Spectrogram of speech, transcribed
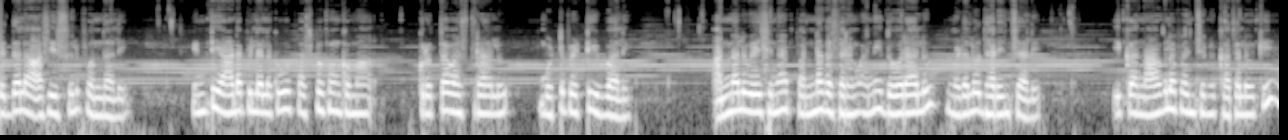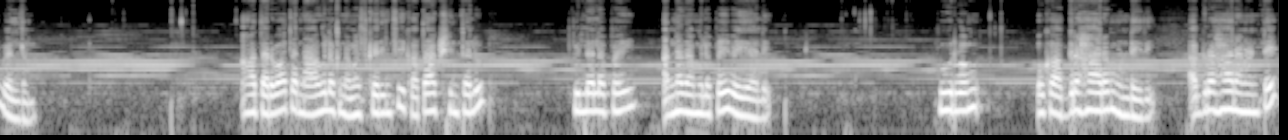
పెద్దల ఆశీస్సులు పొందాలి. ఇంటి ఆడపిల్లలకు పసుపు కుంకుమ క్రొత్త వస్త్రాలు బొట్టు పెట్టి ఇవ్వాలి. అన్నలు వేసిన పన్నగసరం అని దూరాలు మెడలో ధరించాలి. ఇక నాగుల పంచమి కథలోకి వెళ్దాం. ఆ తర్వాత నాగులకు నమస్కరించి కథాక్షింతలు పిల్లలపై అన్నదమ్ములపై వేయాలి. పూర్వం ఒక అగ్రహారం ఉండేది. అగ్రహారం అంటే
